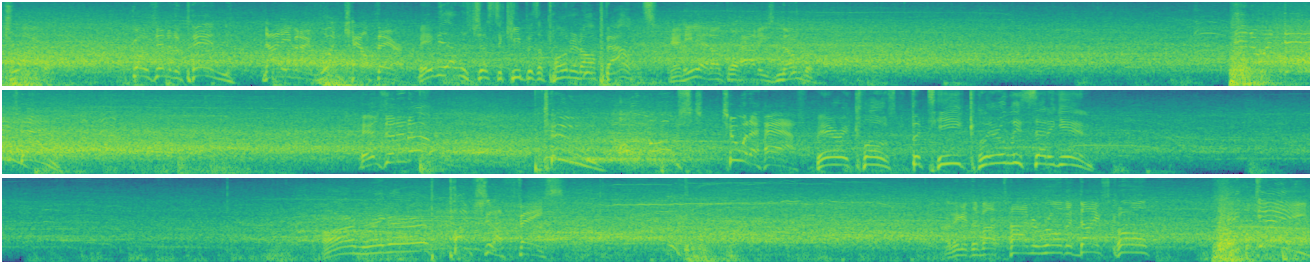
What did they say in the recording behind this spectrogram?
Driver. Goes into the pin. Not even a one count there. Maybe that was just to keep his opponent off balance. And he had Uncle Howdy's number. A. Is it enough? Two. Almost. Two and a half. Very close. Fatigue clearly setting in. Arm wringer. Punch to the face. I think it's about time to roll the dice, Cole. Indeed.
